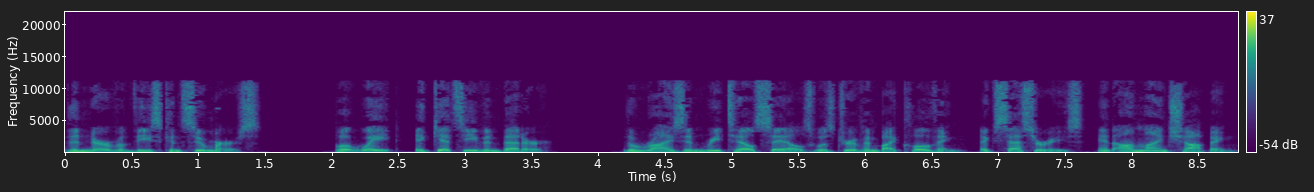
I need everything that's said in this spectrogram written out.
The nerve of these consumers. But wait, it gets even better. The rise in retail sales was driven by clothing, accessories, and online shopping.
